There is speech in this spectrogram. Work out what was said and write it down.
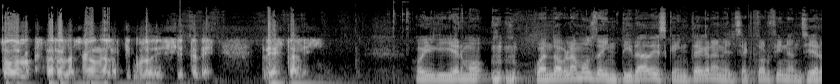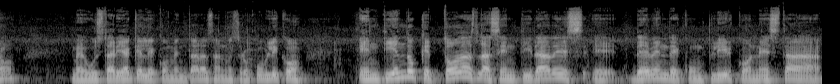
todo lo que está relacionado el artículo 17 de, de esta ley. Oye, Guillermo, cuando hablamos de entidades que integran el sector financiero, me gustaría que le comentaras a nuestro público entiendo que todas las entidades eh, deben de cumplir con esta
